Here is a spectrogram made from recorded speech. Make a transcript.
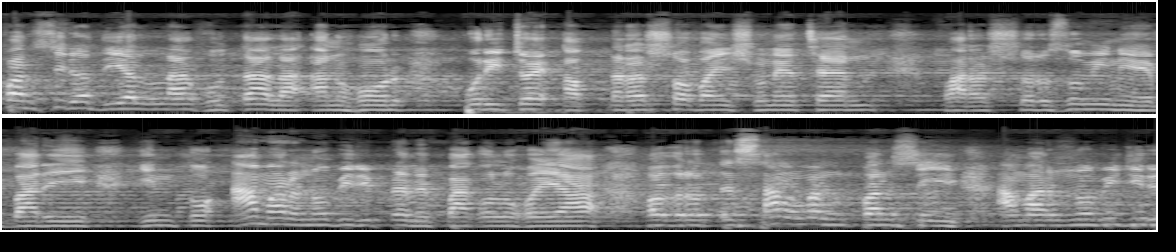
ফারসি রাদিয়াল্লাহু তাআলা আনহুর পরিচয় আপনারা সবাই শুনেছেন। পারস্যর জমিনে বাড়ি, কিন্তু আমার নবীর প্রেমে পাগল হইয়া হযরতে সালমান ফারসি আমার নবীজির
